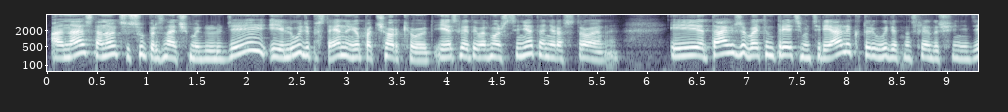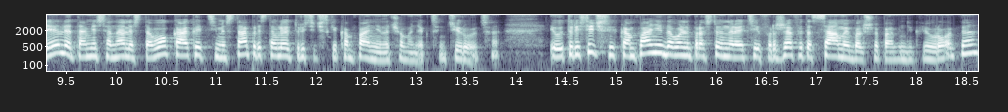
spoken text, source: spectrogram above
она становится супер значимой для людей, и люди постоянно ее подчеркивают. И если этой возможности нет, они расстроены. И также в этом третьем материале, который выйдет на следующей неделе, там есть анализ того, как эти места представляют туристические компании, на чем они акцентируются. И у туристических компаний довольно простой нарратив. Ржев — это самый большой памятник в Европе.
